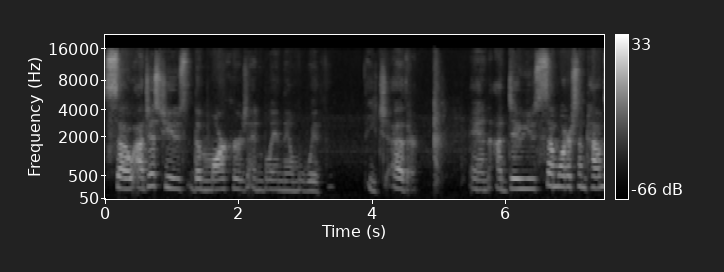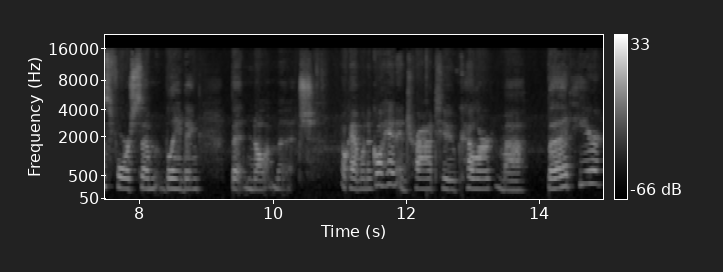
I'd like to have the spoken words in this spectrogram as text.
So I just use the markers and blend them with each other. And I do use some water sometimes for some blending, but not much. Okay, I'm going to go ahead and try to color my bud here.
